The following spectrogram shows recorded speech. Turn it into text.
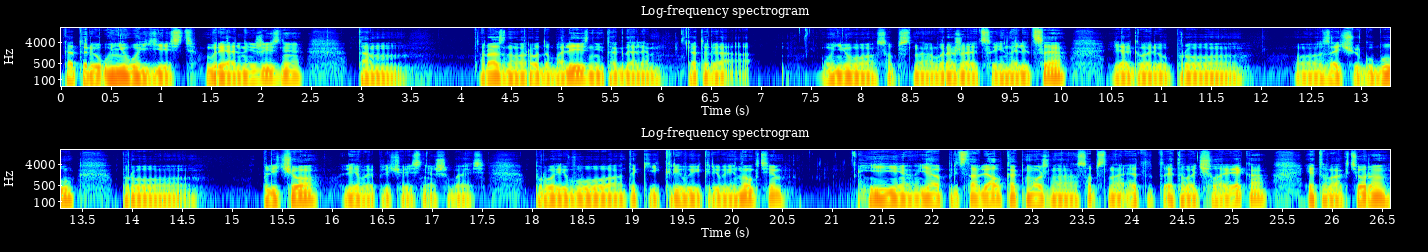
которые у него есть в реальной жизни, там разного рода болезни и так далее, которые а, у него, собственно, выражаются и на лице. Я говорю про зайчью губу, про плечо, левое плечо, если не ошибаюсь, про его такие кривые-кривые ногти. И я представлял, как можно, собственно, этот, этого человека, этого актера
